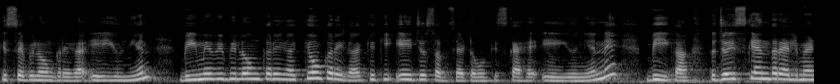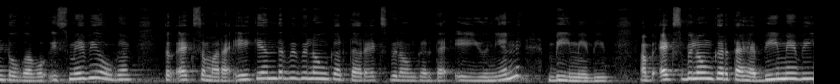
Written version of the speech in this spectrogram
किससे बिलोंग करेगा? A यूनियन b में भी बिलोंग करेगा. क्यों करेगा? क्योंकि a जो सबसेट है, वो किसका है? A यूनियन b का. तो जो इसके अंदर एलिमेंट होगा, वो इसमें भी होगा. तो x हमारा a के अंदर भी बिलोंग करता है और x बिलोंग करता है a यूनियन b में भी. अब x बिलोंग करता है b में भी.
